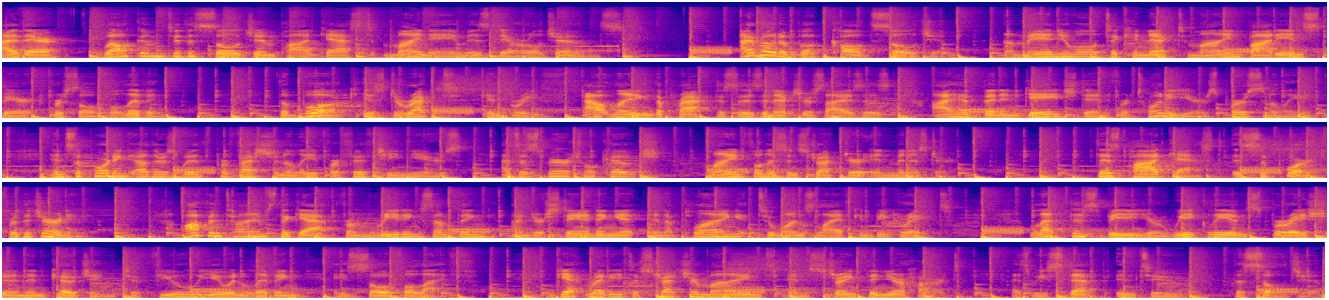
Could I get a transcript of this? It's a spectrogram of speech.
Hi there. Welcome to the Soul Gym podcast. My name is Daryl Jones. I wrote a book called Soul Gym, a manual to connect mind, body, and spirit for soulful living. The book is direct and brief, outlining the practices and exercises I have been engaged in for 20 years personally and supporting others with professionally for 15 years as a spiritual coach, mindfulness instructor, and minister. This podcast is support for the journey. Oftentimes, the gap from reading something, understanding it, and applying it to one's life can be great. Let this be your weekly inspiration and coaching to fuel you in living a soulful life. Get ready to stretch your mind and strengthen your heart as we step into the Soul Gym.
